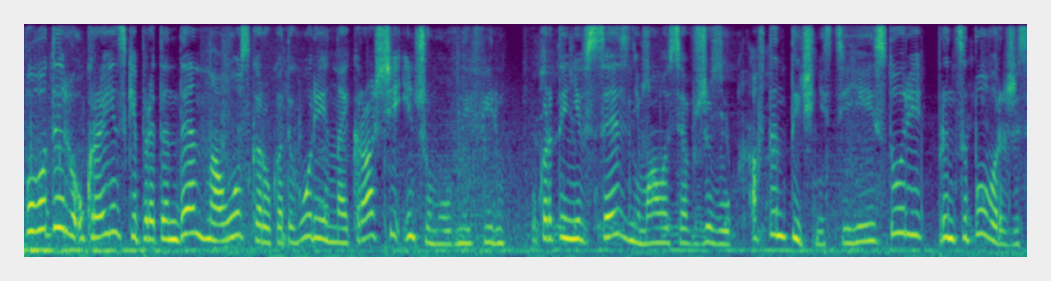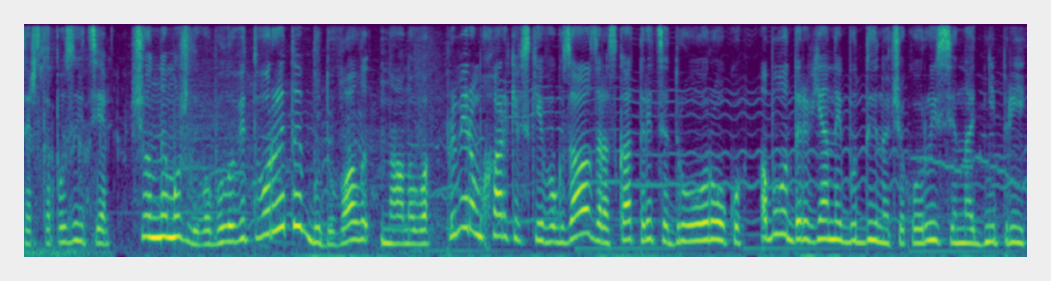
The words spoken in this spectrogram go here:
Поводир український претендент на Оскар у категорії Найкращий іншомовний фільм. У картині все знімалося вживу. Автентичність цієї історії принципова режисерська позиція. Що неможливо було відтворити, будували наново. Приміром, харківський вокзал зразка 32-го року або дерев'яний будиночок у рисі на Дніпрі.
